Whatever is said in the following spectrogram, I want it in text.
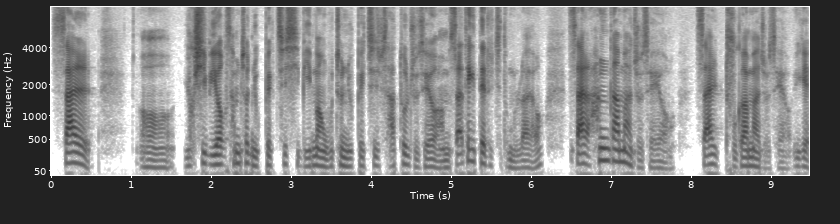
쌀 어, 62억 3,672만 5,674톨 주세요. 하면 싸대기 때릴지도 몰라요. 쌀 한 가마 주세요. 쌀 두 가마 주세요. 이게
